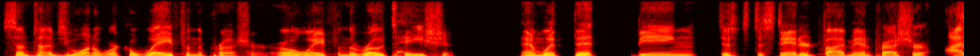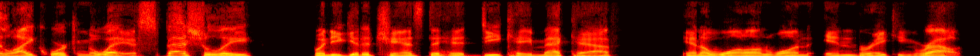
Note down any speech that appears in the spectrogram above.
sometimes you want to work away from the pressure or away from the rotation. And with it being just a standard five man pressure, I like working away, especially when you get a chance to hit DK Metcalf in a one on one in breaking route.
